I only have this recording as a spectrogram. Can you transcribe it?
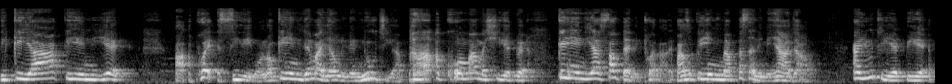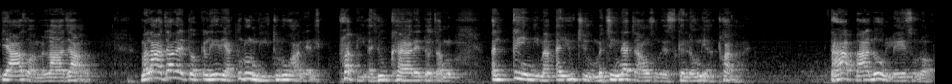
ဒီကရားကရင်ကြီးရဲ့အဖွဲ့အစည်းတွေပေါ့နော်ကရင်ကြီးထဲမှာရောက်နေတဲ့နှုတ်ကြီးကဘာအခွန်မှမရှိတဲ့အတွက်ကရင်ကြီးကစောက်တန်တွေထွက်လာတယ်ဘာလို့ကရင်ကြီးမှာပတ်စံတွေမရကြဘူးအယူတီရဲ့ပေးရဲ့အပြားဆိုတာမလာကြဘူး မလာကြတဲ့အတွက်ကလေးတွေကသူတို့ညီသူတို့ဟာလည်းထွက်ပြီးအလူခံရတဲ့အတွက်ကြောင့်မို့ကရင်ကြီးမှာအယူတီကိုမကျင်တတ်ကြအောင်ဆိုတဲ့စကလုံးတွေကထွက်လာတယ်ဒါကဘာလို့လဲဆိုတော့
